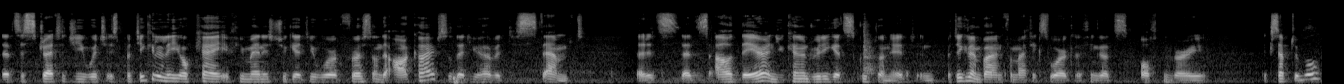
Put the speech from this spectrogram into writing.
That's a strategy which is particularly okay if you manage to get your work first on the arXiv so that you have it stamped that it's that it's out there and you cannot really get scooped on it. And particularly in bioinformatics work, I think that's often very acceptable.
